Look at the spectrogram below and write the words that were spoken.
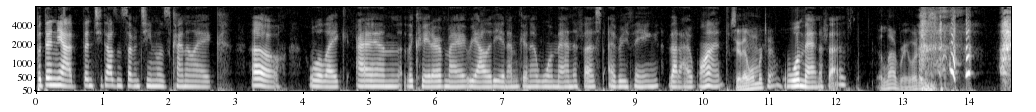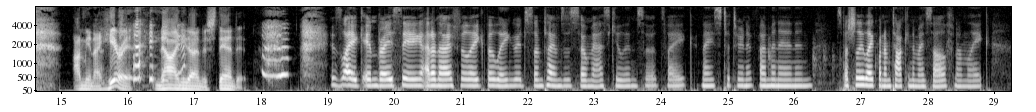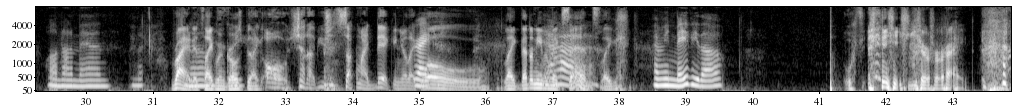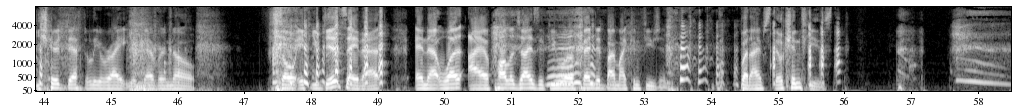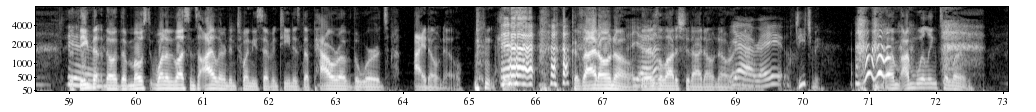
but then yeah, then 2017 was kind of like, oh, well, like I am the creator of my reality, and I'm gonna wo- manifest everything that I want. Say that one more time. Will manifest. Elaborate. What is? I mean, I hear it. Now I need to understand it. It's like embracing. I don't know. I feel like the language sometimes is so masculine, so it's like nice to turn it feminine, and especially like when I'm talking to myself and I'm like, "Well, I'm not a man." I'm not- Right. No, it's like when it's girls like- be like, "Oh, shut up! You should suck my dick," and you're like, Right. "Whoa!" Like that don't even make sense. Like I mean, maybe though. you're right. You're definitely right. You never know. So if you did say that, and that was, I apologize if you were offended by my confusion. But I'm still confused. The thing that though the most one of the lessons I learned in 2017 is the power of the words I don't know. Cuz I don't know. Yeah. There's a lot of shit I don't know right yeah, now. Yeah, right. Teach me. I'm I'm willing to learn.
